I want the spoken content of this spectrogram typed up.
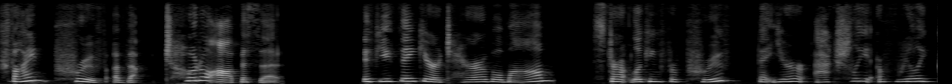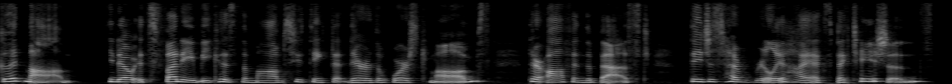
Find proof of the total opposite if you think you're a terrible mom, start looking for proof that you're actually a really good mom. You know, it's funny because the moms who think that they're the worst moms, they're often the best. They just have really high expectations.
